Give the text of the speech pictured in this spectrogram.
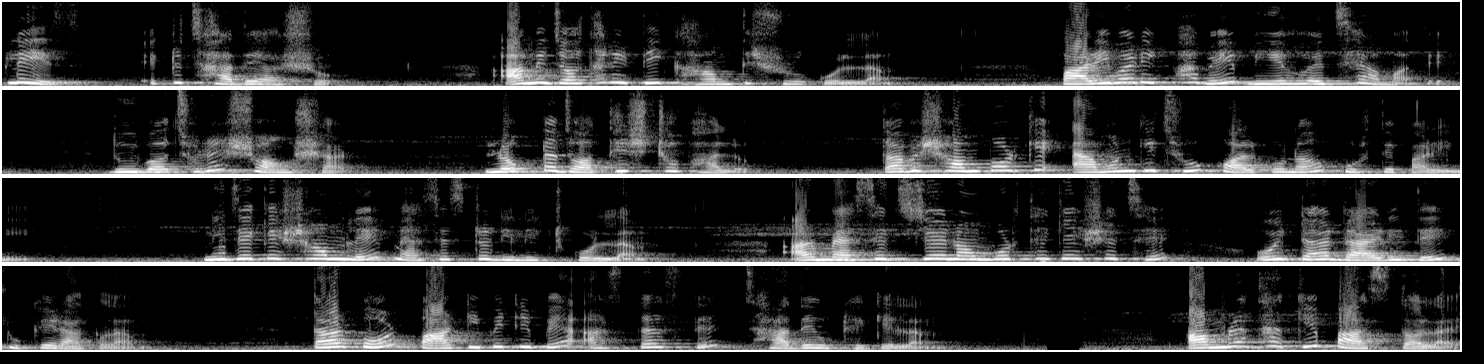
প্লিজ, একটু ছাদে আসো। আমি যথারীতি ঘামতে শুরু করলাম। পারিবারিকভাবে বিয়ে হয়েছে আমাদের। দুই বছরের সংসার। লোকটা যথেষ্ট ভালো, তবে সম্পর্কে এমন কিছু কল্পনাও করতে পারিনি। নিজেকে সামলে মেসেজটা ডিলিট করলাম। আর মেসেজ যে নম্বর থেকে এসেছে, ওইটা ডায়েরিতে টুকে রাখলাম। তারপর পা টিপে টিপে আস্তে আস্তে ছাদে উঠে গেলাম। আমরা থাকি পাঁচতলায়।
